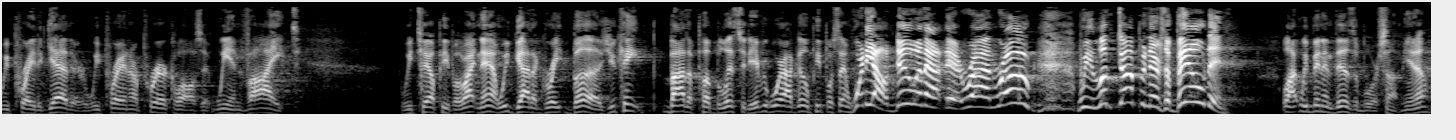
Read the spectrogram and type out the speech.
We pray together. We pray in our prayer closet. We invite. We tell people right now we've got a great buzz. You can't buy the publicity. Everywhere I go, people saying, What are y'all doing out there Ryan Road? We looked up and there's a building. Like we've been invisible or something, you know?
